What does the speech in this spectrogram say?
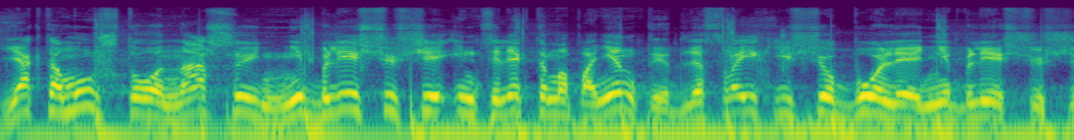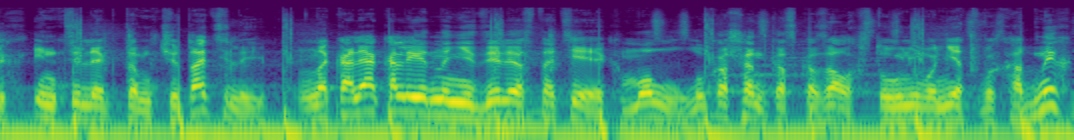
Я к тому, что наши не блещущие интеллектом оппоненты для своих еще более не блещущих интеллектом читателей накалякали на неделе статеек. Мол, Лукашенко сказал, что у него нет выходных,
